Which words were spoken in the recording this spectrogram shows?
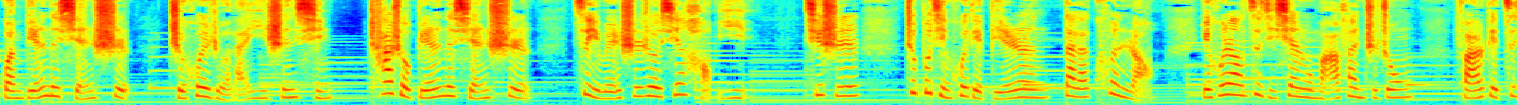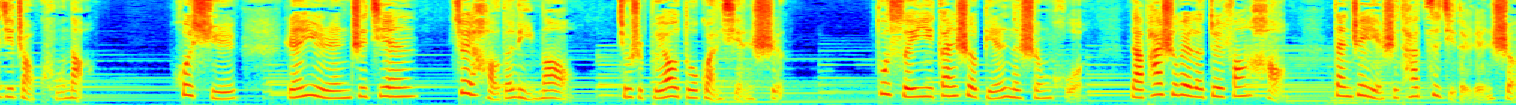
管别人的闲事，只会惹来一身腥；插手别人的闲事。”自以为是热心好意，其实这不仅会给别人带来困扰，也会让自己陷入麻烦之中，反而给自己找苦恼。或许人与人之间最好的礼貌，就是不要多管闲事，不随意干涉别人的生活，哪怕是为了对方好，但这也是他自己的人生。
